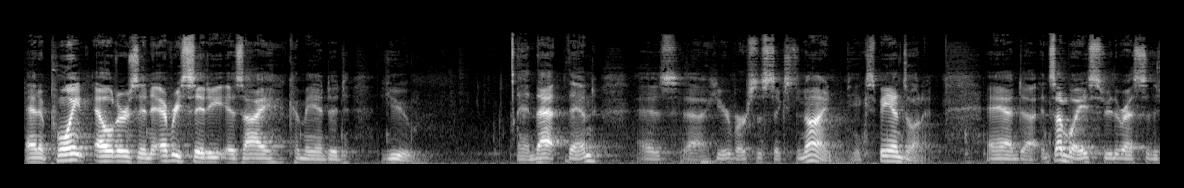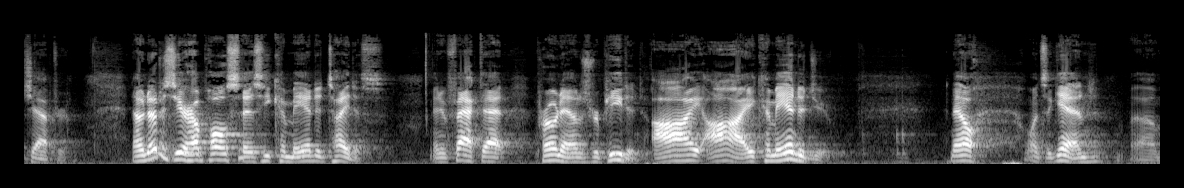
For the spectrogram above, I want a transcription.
And appoint elders in every city as I commanded you. And that then is uh, here verses 6 to 9. He expands on it. And uh, in some ways, through the rest of the chapter. Now, notice here how Paul says he commanded Titus. And in fact, that pronoun is repeated I, I commanded you. Now, once again, um,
